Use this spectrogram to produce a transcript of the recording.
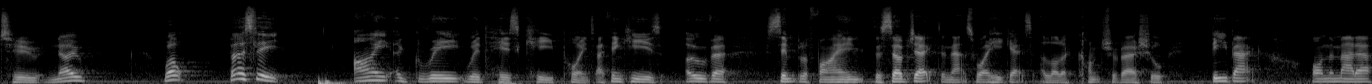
to know. Well, firstly, I agree with his key points. I think he is oversimplifying the subject, and that's why he gets a lot of controversial feedback on the matter.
